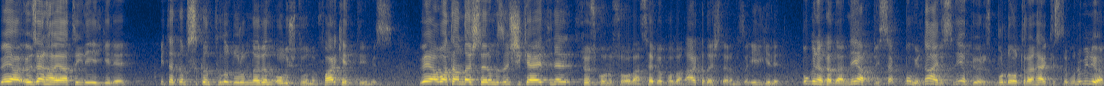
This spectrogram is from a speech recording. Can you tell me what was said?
veya özel hayatıyla ilgili bir takım sıkıntılı durumların oluştuğunu fark ettiğimiz veya vatandaşlarımızın şikayetine söz konusu olan, sebep olan arkadaşlarımızla ilgili bugüne kadar ne yaptıysak bugün de aynısını yapıyoruz. Burada oturan herkes de bunu biliyor.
